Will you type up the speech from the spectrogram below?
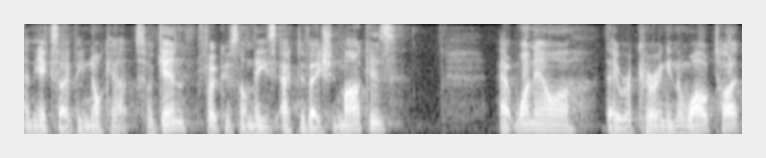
and the XIP knockout. So again, focus on these activation markers. At one hour, they were occurring in the wild type.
